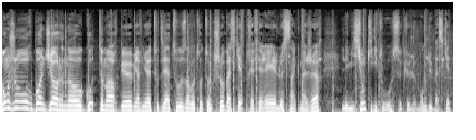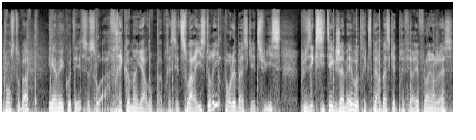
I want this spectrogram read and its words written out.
Bonjour, buongiorno, good morgue, bienvenue à toutes et à tous dans votre talk show basket préféré, le 5 majeur, l'émission qui dit tout haut ce que le monde du basket pense tout bas. Et à mes côtés ce soir, frais comme un gardon, après cette soirée historique pour le basket suisse, plus excité que jamais, votre expert basket préféré, Florian Jess.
